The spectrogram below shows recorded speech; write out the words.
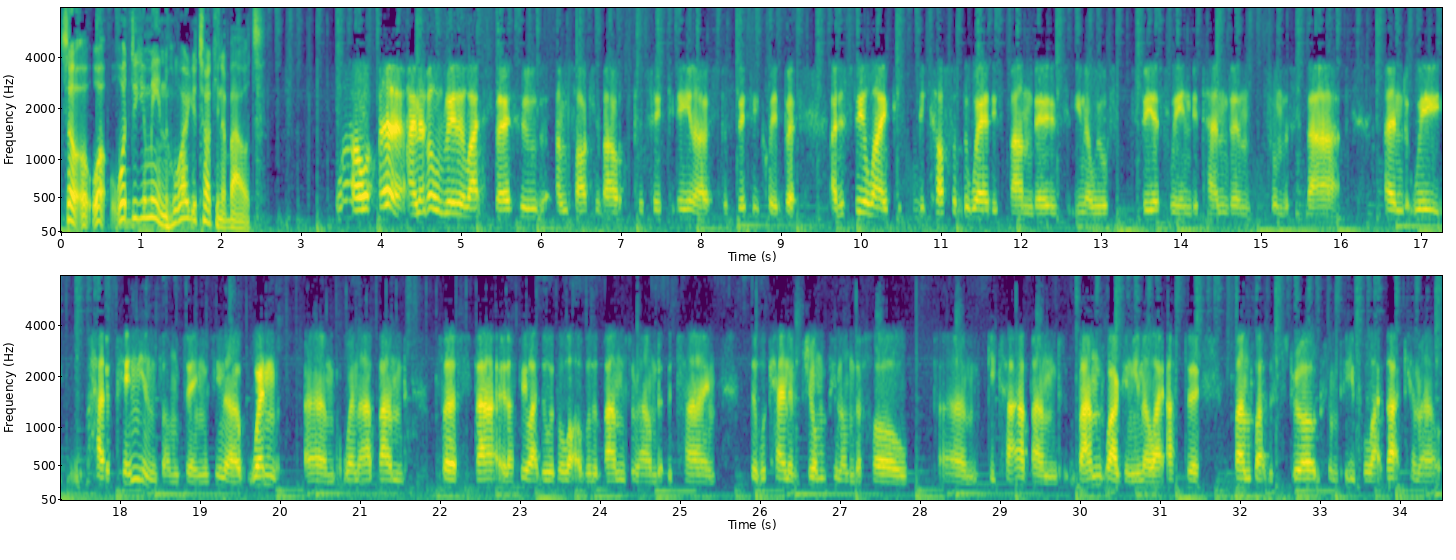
So, uh, what, what do you mean? Who are you talking about? Well, uh, I never really like to say who I'm talking about, partic- you know, specifically, but I just feel like because of the way this band is, you know, we were fiercely independent from the start, and we had opinions on things. You know, when um, when our band first started, I feel like there was a lot of other bands around at the time that were kind of jumping on the whole um, guitar band bandwagon. You know, like after bands like the Strokes and people like that came out,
